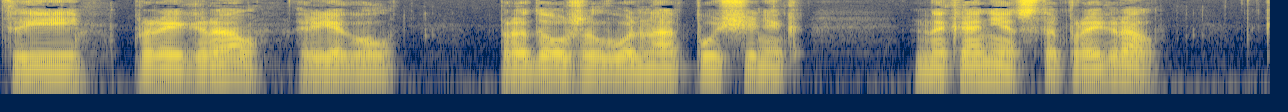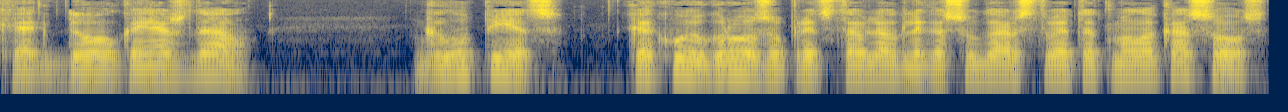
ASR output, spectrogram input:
«Ты проиграл, Регул?» — продолжил вольноотпущенник. «Наконец-то проиграл. Как долго я ждал!» Глупец! Какую угрозу представлял для государства этот молокосос?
